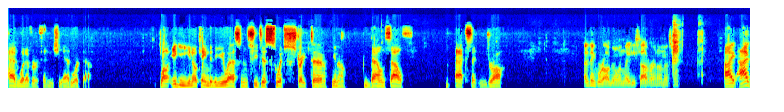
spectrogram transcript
had whatever thing she had worked out. While Iggy, you know, came to the U.S. and she just switched straight to you know down south accent and draw. I think we're all going Lady Sovereign on this one. I I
